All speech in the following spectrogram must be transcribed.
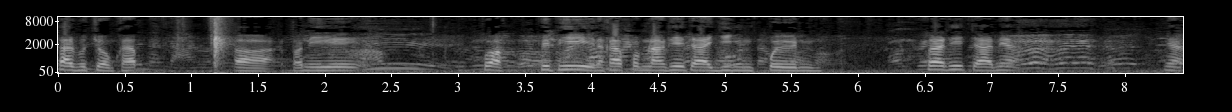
ท่านผู้ชมครับ เอ่อตอนนี้พวกพี่ๆนะครับกำลังที่จะยิงปืน เพื่อที่จะเนี่ยเนี่ย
